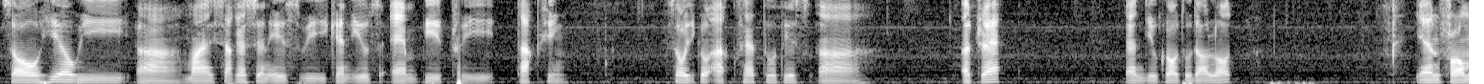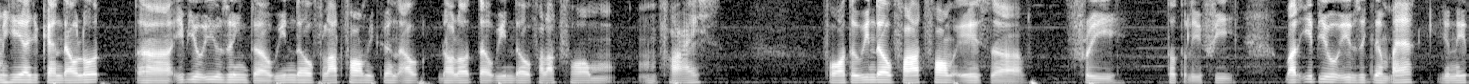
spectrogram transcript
So here we uh, my suggestion is we can use mp3 tagging so you can access to this uh, address and you go to download. And from here you can download uh, if you're using the window platform you can download the window platform um, files for the Windows platform is uh, free totally free. But if you using the mac you need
